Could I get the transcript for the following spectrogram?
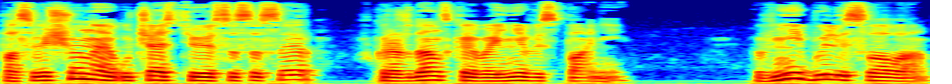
посвященная участию СССР в гражданской войне в Испании. В ней были слова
